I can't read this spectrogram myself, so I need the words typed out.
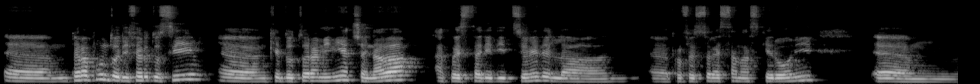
Eh, però appunto di Ferdowsi, eh, anche il dottor Amini accennava a questa riedizione della eh, professoressa Mascheroni, ehm,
